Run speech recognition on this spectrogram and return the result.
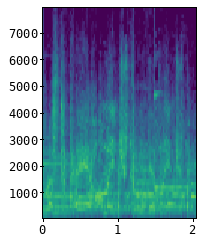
we must pay homage to him.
